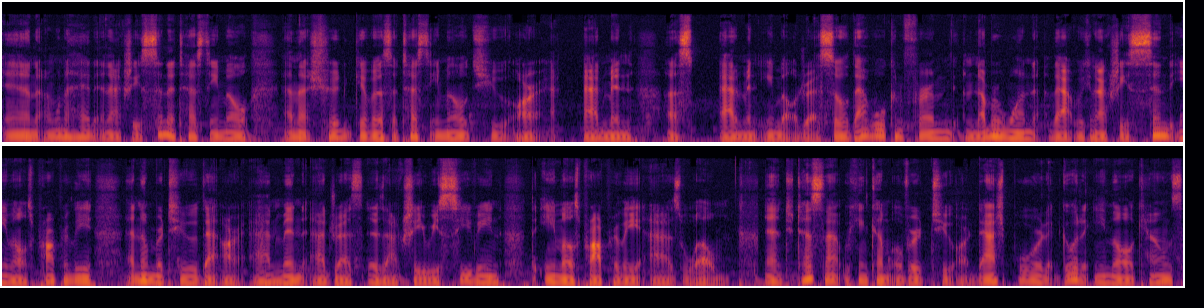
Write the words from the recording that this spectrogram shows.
and I went ahead and actually sent a test email and that should give us a test email to our admin uh, admin email address. So that will confirm number one that we can actually send emails properly, and number two that our admin address is actually receiving the emails properly as well. And to test that, we can come over to our dashboard, go to email accounts,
